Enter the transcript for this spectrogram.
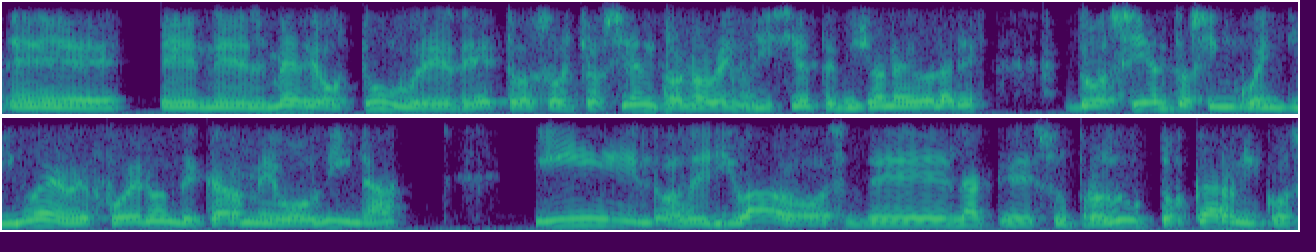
en el mes de octubre de estos 897 millones de dólares, 259 fueron de carne bovina y los derivados de la, subproductos cárnicos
